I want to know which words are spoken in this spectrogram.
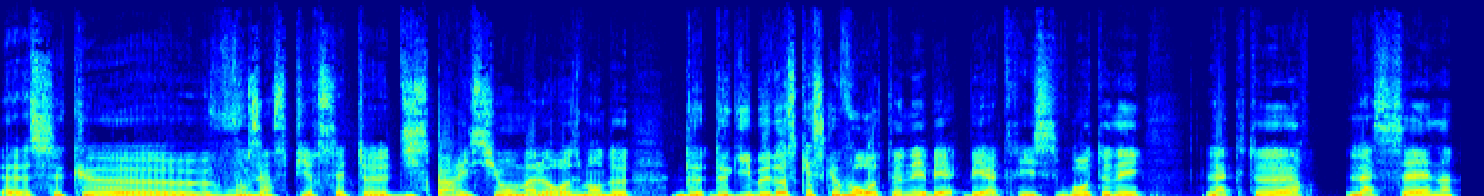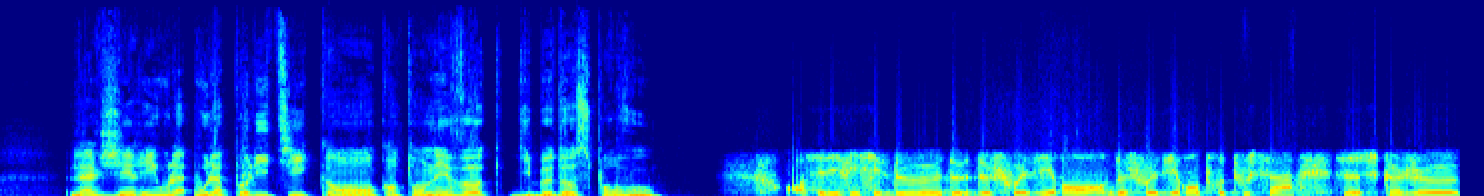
ce que vous inspire cette disparition malheureusement de, de, de Guy Bedos. Qu'est-ce que vous retenez, Béatrice? Vous retenez l'acteur, la scène, l'Algérie ou la, politique quand, on évoque Guy Bedos pour vous? Oh, C'est difficile de, choisir de choisir entre tout ça. Ce que je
